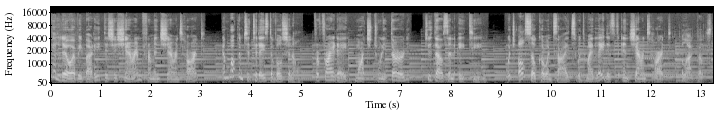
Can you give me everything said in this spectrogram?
Hello, everybody. This is Sharon from In Sharon's Heart, and welcome to today's devotional for Friday, March 23rd, 2018, which also coincides with my latest In Sharon's Heart blog post.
